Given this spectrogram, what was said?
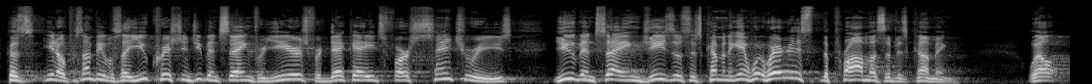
Because, you know, some people say, you Christians, you've been saying for years, for decades, for centuries, you've been saying Jesus is coming again. where, is the promise of his coming? Well,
